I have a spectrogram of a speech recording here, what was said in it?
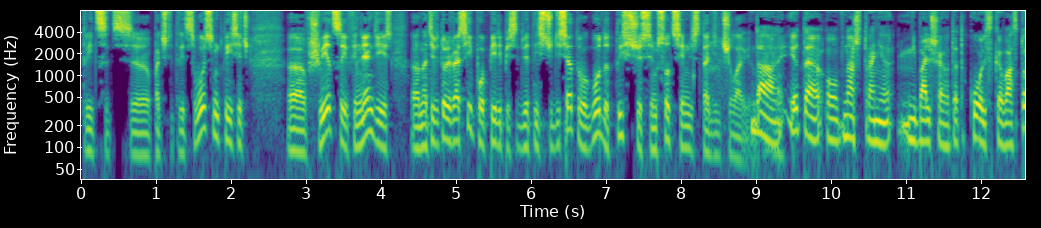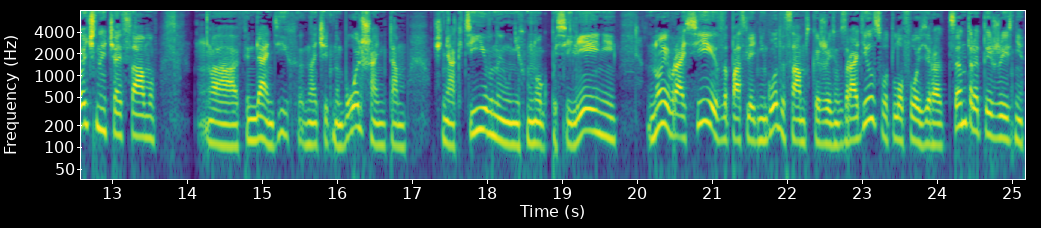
30, почти 38 тысяч, в Швеции, Финляндии есть, на территории России по переписи 2010 года 1771 человек. Да, это в нашей стране небольшая вот эта Кольская восточная часть самов, а, в Финляндии их значительно больше, они там очень активны, у них много поселений. Но и в России за последние годы самская жизнь возродилась. Вот Лов-озеро – центр этой жизни,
